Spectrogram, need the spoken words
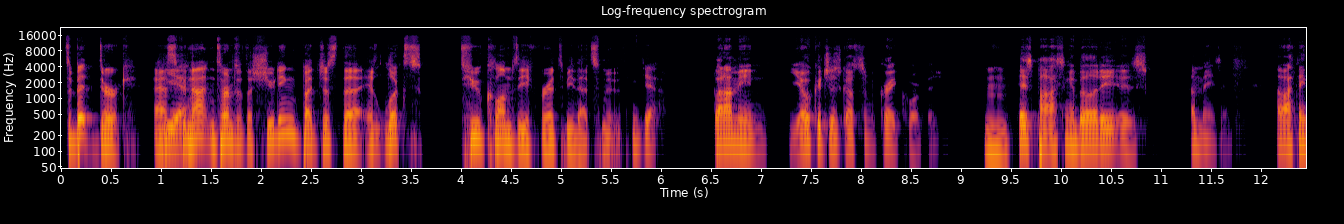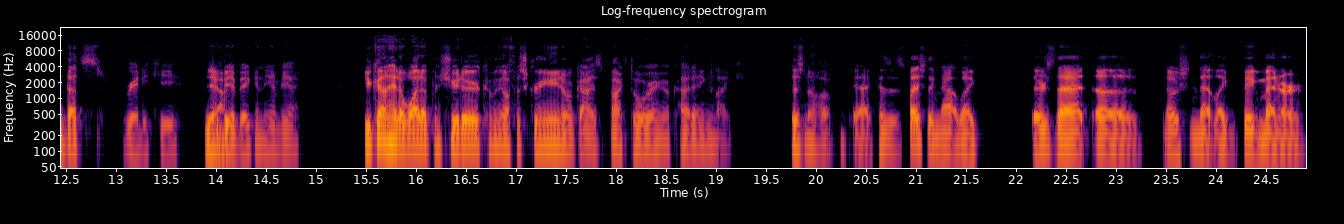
it's a bit Dirk esque, Yeah. not in terms of the shooting, but just the it looks too clumsy for it to be that smooth. yeah, but I mean, Jokic has got some great court vision. Mhm. His passing ability is amazing, and I think that's really key Yeah. to be a big in the NBA. You can't hit a wide open shooter coming off a screen or guys backdooring or cutting. Like, there's no hope. Yeah, because especially now, like there's that uh notion that like big men are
